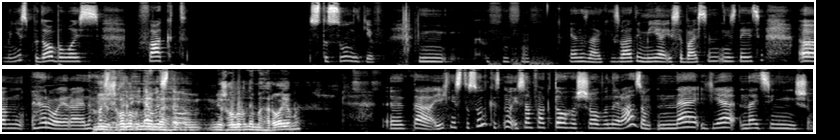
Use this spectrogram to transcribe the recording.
Мені сподобалось факт стосунків я не знаю, як їх звати, Мія і Себастьян, мені здається. Ем, Герої Райана між головними, між головними героями. Е, Так, їхні стосунки, ну і сам факт того, що вони разом не є найціннішим.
